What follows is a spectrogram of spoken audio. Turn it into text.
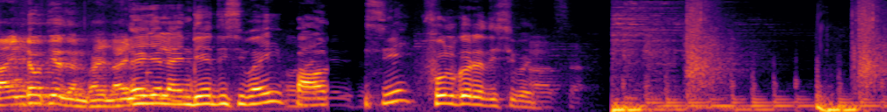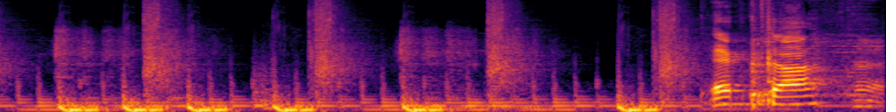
লাইনটাও দিয়ে দেন ভাই লাইন এই যে লাইন দিয়ে দিছি ভাই পাওয়ার দিছি ফুল করে দিছি ভাই। আচ্ছা। একটা হ্যাঁ।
